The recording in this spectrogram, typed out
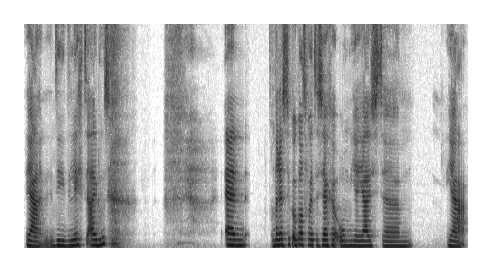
ja, die de licht uitdoet. En er is natuurlijk ook wat voor te zeggen om je juist ehm, ja,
